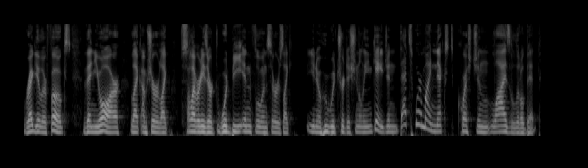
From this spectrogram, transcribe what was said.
regular folks than you are, like, I'm sure, like celebrities or would be influencers, like, you know, who would traditionally engage. And that's where my next question lies a little bit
